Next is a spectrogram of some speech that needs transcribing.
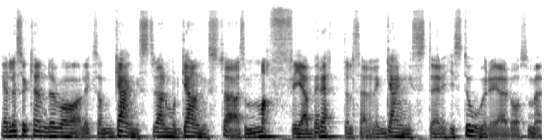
Eller så kan det vara liksom gangstrar mot gangstrar, alltså maffiaberättelser eller gangsterhistorier då som är är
